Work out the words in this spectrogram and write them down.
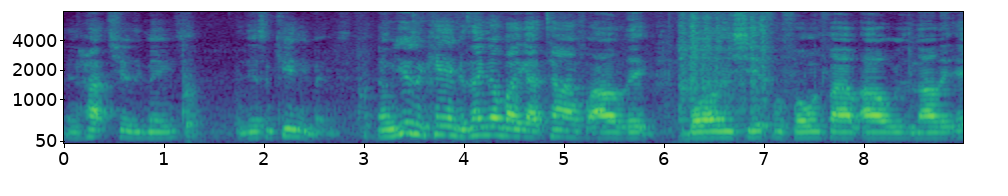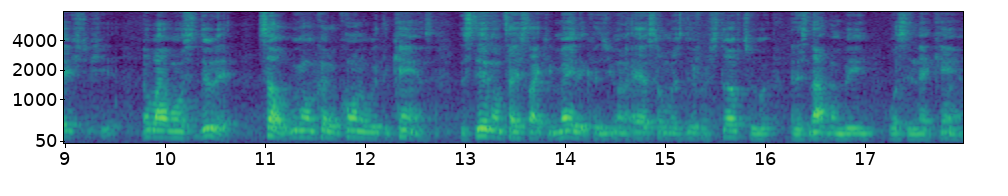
and hot chili beans, and then some kidney beans. Now I'm using canned because ain't nobody got time for all that boiling shit for four and five hours and all that extra shit. Nobody wants to do that. So we're gonna cut a corner with the cans. It's still gonna taste like you made it because you're gonna add so much different stuff to it, and it's not gonna be what's in that can.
